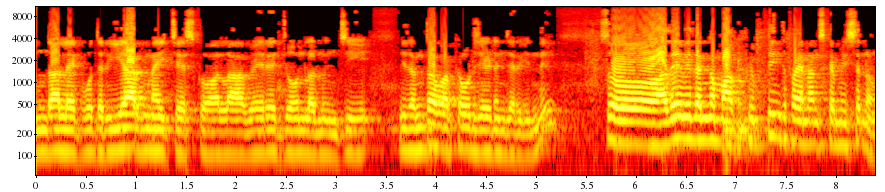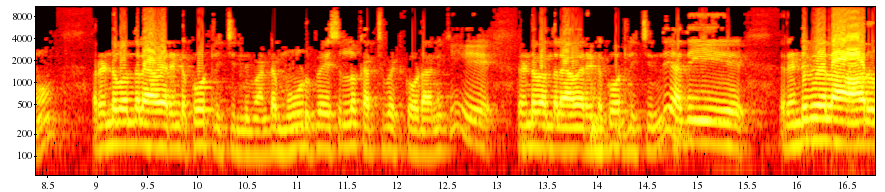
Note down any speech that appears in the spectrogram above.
ఉందా లేకపోతే రీఆర్గనైజ్ చేసుకోవాలా వేరే జోన్ల నుంచి ఇదంతా వర్కౌట్ చేయడం జరిగింది. సో అదేవిధంగా మాకు ఫిఫ్టీన్త్ ఫైనాన్స్ కమిషను రెండు వందల యాభై రెండు కోట్లు ఇచ్చింది. అంటే మూడు ఫేసుల్లో ఖర్చు పెట్టుకోవడానికి రెండు వందల యాభై రెండు కోట్లు ఇచ్చింది. అది రెండు వేల ఆరు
